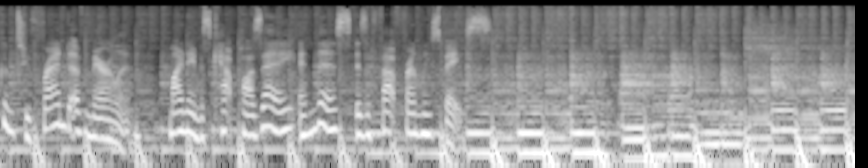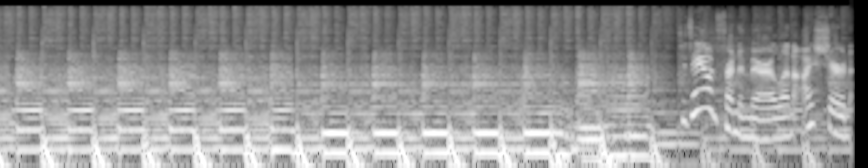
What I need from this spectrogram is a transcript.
Welcome to Friend of Marilyn. My name is Cat Pausé, and this is a fat friendly space. Today on Friend of Marilyn, I share an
